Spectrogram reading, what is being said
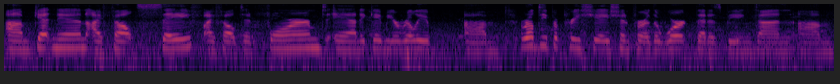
Um, getting in, I felt safe, I felt informed, and it gave me a really um, a real deep appreciation for the work that is being done um,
